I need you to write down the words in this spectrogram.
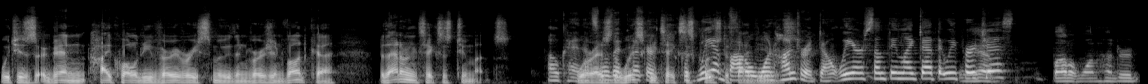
which is again high quality, very very smooth and virgin vodka, but that only takes us two months. Okay. Whereas that's a the little bit whiskey quicker. takes us we close have to bottle five years. 100, don't we, or something like that that we Yeah. purchased? Bottle 100.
